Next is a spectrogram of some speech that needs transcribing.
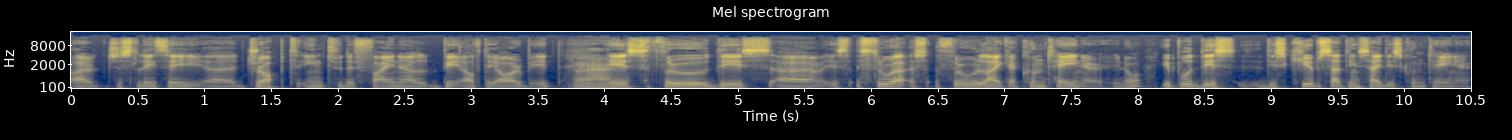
are just let's say uh, dropped into the final bit of the orbit Uh-huh. is through this uh, is through a, through like a container. You know, you put this this CubeSat inside this container,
